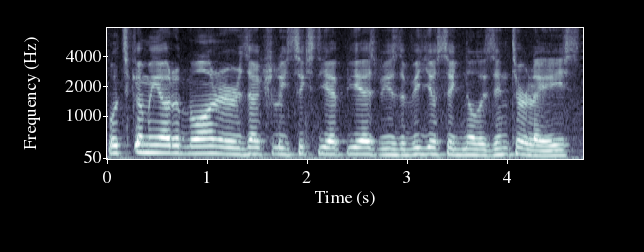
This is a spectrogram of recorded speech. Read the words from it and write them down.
what's coming out of the monitor is actually 60 FPS because the video signal is interlaced.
